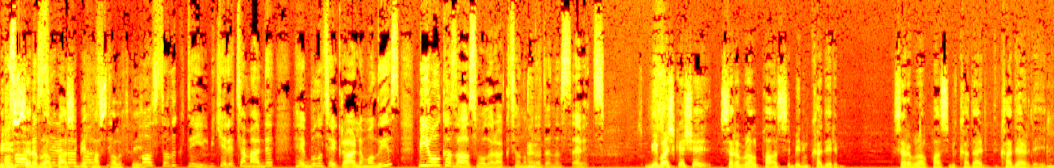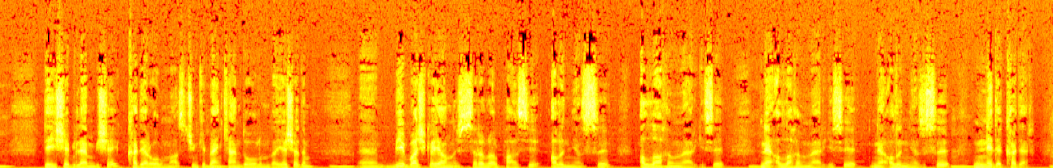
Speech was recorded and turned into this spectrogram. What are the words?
Birincisi serebral palsi bir hastalık değil. Hastalık değil. Bir kere temelde he, bunu tekrarlamalıyız. Bir yol kazası olarak tanımladınız. Evet. evet. Bir başka şey serebral palsi benim kaderim. Serebral palsi bir kader kader değil. Hı hı. Değişebilen bir şey kader olmaz. Çünkü hı hı. ben kendi oğlumda yaşadım. Hı hı. Ee, bir başka yanlış serebral palsi alın yazısı. Allah'ın vergisi. Hı. Ne Allah'ın vergisi, ne alın yazısı, Hı. ne de kader. Hı.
